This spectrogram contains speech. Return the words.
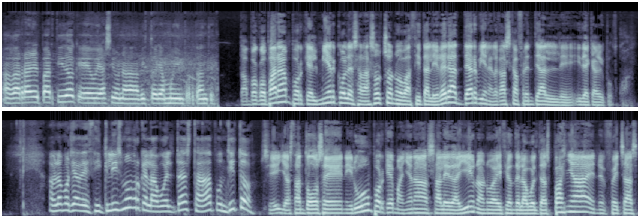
agarrar el partido que hoy ha sido una victoria muy importante. Tampoco paran porque el miércoles a las 8 nueva cita liguera, derby en el Gasca frente al IDK Guipúzcoa. Hablamos ya de ciclismo porque la vuelta está a puntito. Sí, ya están todos en Irún porque mañana sale de allí una nueva edición de la Vuelta a España en fechas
